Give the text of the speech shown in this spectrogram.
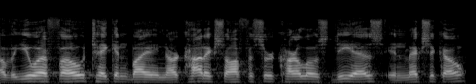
of a UFO taken by a narcotics officer, Carlos Diaz, in Mexico.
